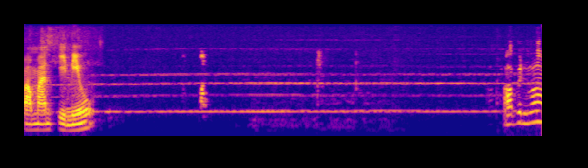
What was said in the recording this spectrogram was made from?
ประมาณกี่นิ้ว เอาเป็นว่า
